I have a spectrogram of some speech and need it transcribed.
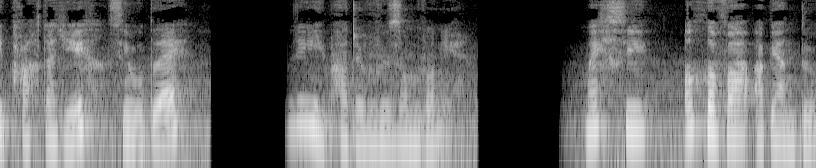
Aimez et partagez, s'il vous plaît. N'oubliez pas de vous abonner. Merci. Au revoir, à bientôt.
